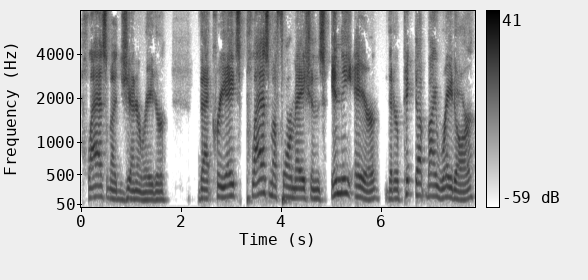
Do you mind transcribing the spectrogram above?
plasma generator that creates plasma formations in the air that are picked up by radar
